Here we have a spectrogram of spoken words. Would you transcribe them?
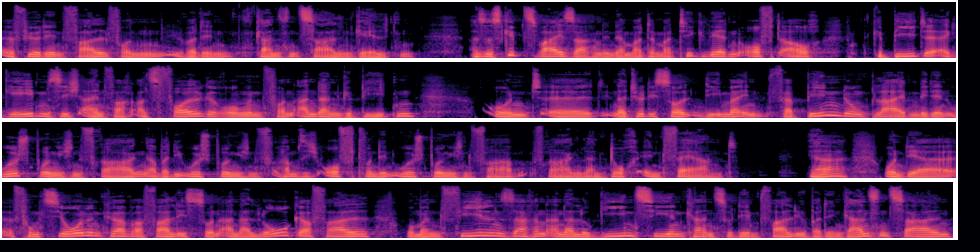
für den Fall von über den ganzen Zahlen gelten. Also es gibt zwei Sachen. In der Mathematik werden oft auch Gebiete ergeben sich einfach als Folgerungen von anderen Gebieten. Und äh, natürlich sollten die immer in Verbindung bleiben mit den ursprünglichen Fragen, aber die ursprünglichen haben sich oft von den ursprünglichen Fragen dann doch entfernt. Ja, und der Funktionenkörperfall ist so ein analoger Fall, wo man vielen Sachen Analogien ziehen kann zu dem Fall über den ganzen Zahlen.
